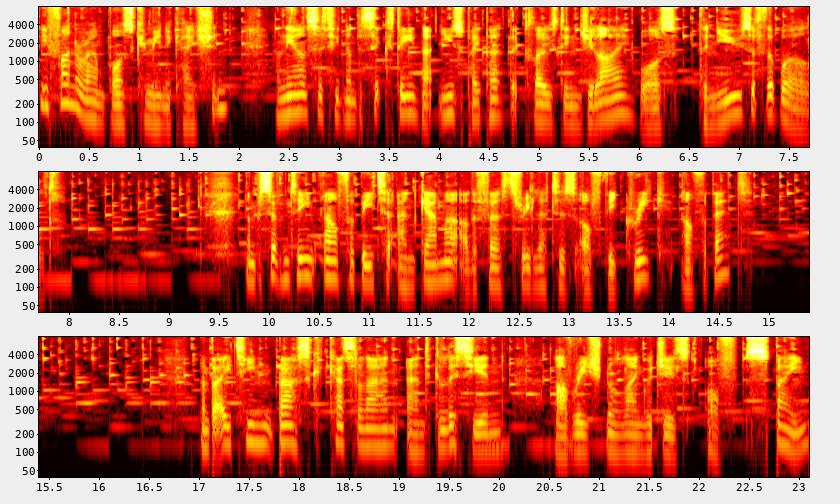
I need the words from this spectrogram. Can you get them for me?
The final round was communication, and the answer to number 16, that newspaper that closed in July, was The News of the World. Number 17, Alpha, Beta, and Gamma are the first three letters of the Greek alphabet. Number 18, Basque, Catalan, and Galician are regional languages of Spain.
